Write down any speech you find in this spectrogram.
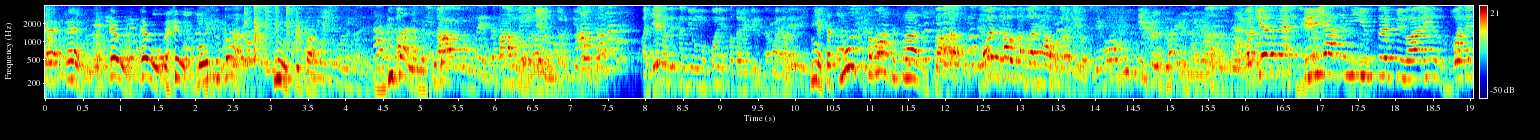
Е, еу, еу, еу, ми туди. Ну, типа, з медалями сюди. Та Катана отдельно десь на білому фоні сфотографірується з медалью. Ні, так от вставати сразу. Що. Може зразу там ззаді нас фотографувати. Почесне дев'яте місце в фіналі з 20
